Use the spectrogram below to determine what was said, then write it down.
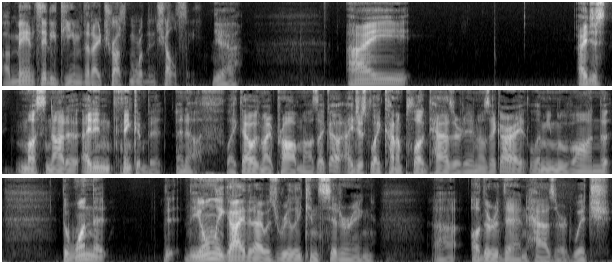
a Man City team that I trust more than Chelsea? Yeah. I I just must not have, I didn't think of it enough. Like that was my problem. I was like, oh, I just like kind of plugged Hazard in. I was like, all right, let me move on. The the one that the, the only guy that I was really considering uh, other than Hazard, which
